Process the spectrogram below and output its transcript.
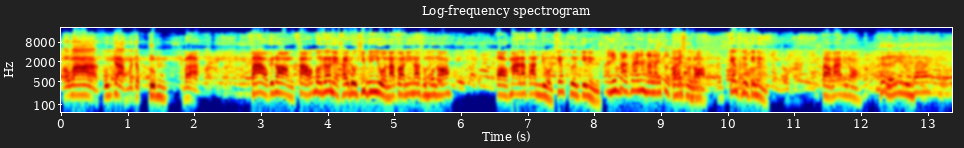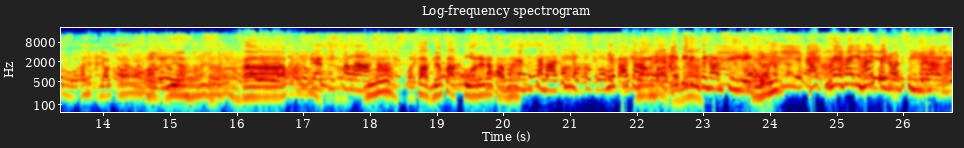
เพราะว่าทุกอย่างมันจะปึ้มเห็นปะล่ะ เปล่าพี่น้องเปล่าว่าเบอร์เดอร์เนี่ยใครดูคลิปนี้อยู่นะตอนนี้เนาะสมมุติเนาะออกมาแล้วทันอยู่เที่ยงคืนตีหนึ่งอันนี้ฝากได้นะคะไลฟ์สดอะไรส่วนเหรอเที่ยงคืนตีหนึ่งเปล่ามากพี่น้อง เธออยู่บ้านมาเดี๋ยวเอามาเรื่องครับโร งแรมทิชาลาค่ะ ฝากเนื้อฝากตัวด้วยนะคขอรับงโรงแม่แรมทิชาลาที่ที่เขาจะนางบัตรให้พี่ดิวไปนอนฟรีโอ้ย ให้ให้ให้ให้ไปนอนฟรีได้ค่ะ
